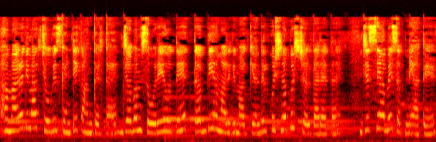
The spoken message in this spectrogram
हमारा दिमाग 24 घंटे काम करता है। जब हम सो रहे होते हैं, तब भी हमारे दिमाग के अंदर कुछ न कुछ चलता रहता है, जिससे हमें सपने आते हैं।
